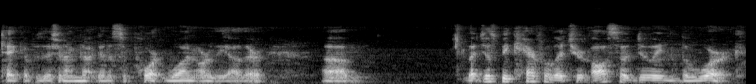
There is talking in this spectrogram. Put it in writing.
take a position. I'm not going to support one or the other. Um, but just be careful that you're also doing the work.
